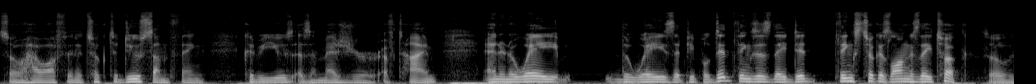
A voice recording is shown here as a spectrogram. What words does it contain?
So, how often it took to do something could be used as a measure of time. And in a way, the ways that people did things is they did things took as long as they took. So,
